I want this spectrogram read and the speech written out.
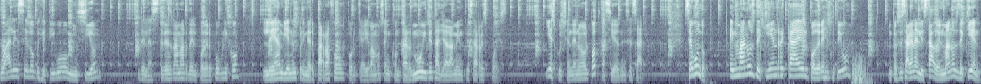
cuál es el objetivo o misión de las tres ramas del poder público, lean bien el primer párrafo porque ahí vamos a encontrar muy detalladamente esa respuesta. Y escuchen de nuevo el podcast si es necesario. Segundo, ¿en manos de quién recae el poder ejecutivo? Entonces hagan el listado, ¿en manos de quién?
